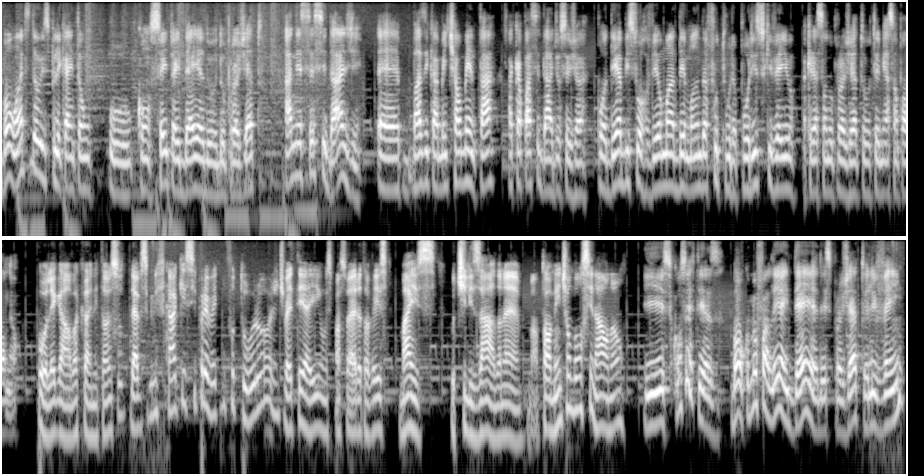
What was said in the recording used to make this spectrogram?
Bom, antes de eu explicar então o conceito, a ideia do, do projeto, a necessidade é basicamente aumentar a capacidade, ou seja, poder absorver uma demanda futura. Por isso que veio a criação do projeto Terminal São Paulo Nel. Pô, legal, bacana. Então isso deve significar que se prevê que no futuro a gente vai ter aí um espaço aéreo talvez mais utilizado, né? Atualmente é um bom sinal, não? Isso, com certeza. Bom, como eu falei, a ideia desse projeto ele vem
